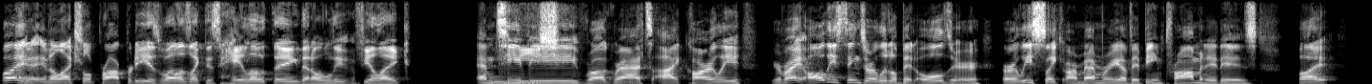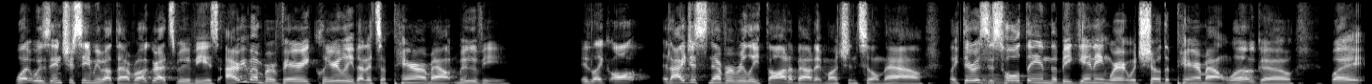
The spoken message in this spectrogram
but intellectual property, as well as like this Halo thing that only feel like MTV, Rugrats, iCarly. You're right. All these things are a little bit older, or at least like our memory of it being prominent is. But what was interesting to me about that Rugrats movie is I remember very clearly that it's a Paramount movie. It like all, and I just never really thought about it much until now. Like there was this Mm. whole thing in the beginning where it would show the Paramount logo, but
